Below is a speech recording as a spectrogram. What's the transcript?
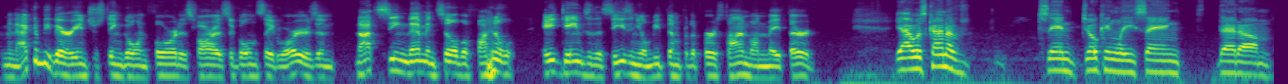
I mean, that could be very interesting going forward as far as the Golden State Warriors and not seeing them until the final eight games of the season. You'll meet them for the first time on May 3rd. Yeah, I was kind of saying jokingly saying that um,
